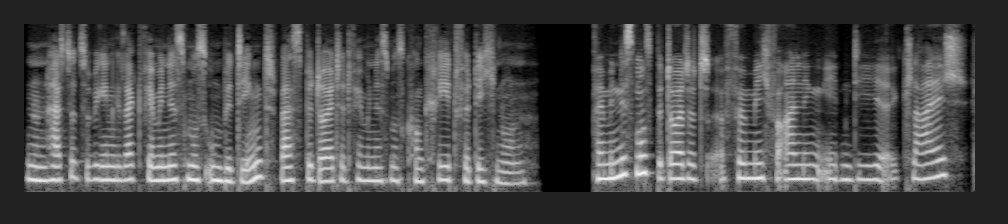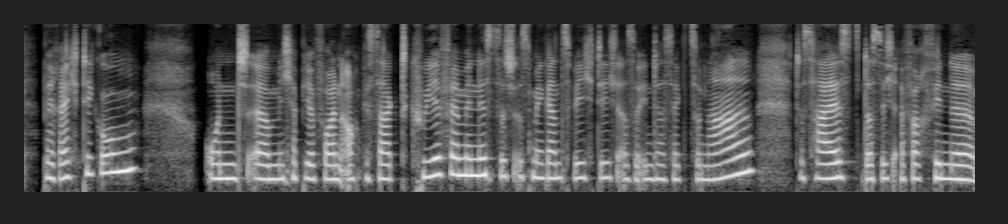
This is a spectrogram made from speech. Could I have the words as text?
Nun hast du zu Beginn gesagt, Feminismus unbedingt. Was bedeutet Feminismus konkret für dich nun? Feminismus bedeutet für mich vor allen Dingen eben die Gleichberechtigung und ähm, ich habe ja vorhin auch gesagt, queer-feministisch ist mir ganz wichtig, also intersektional. Das heißt, dass ich einfach finde,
